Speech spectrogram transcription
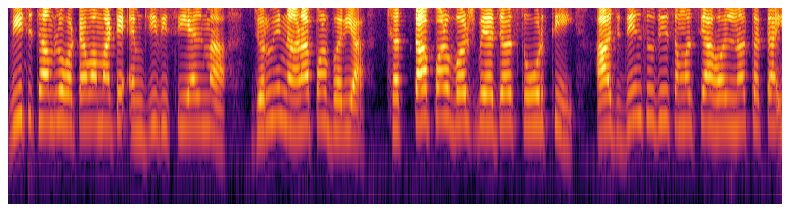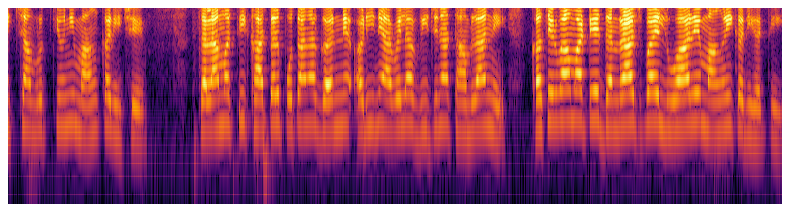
વીજ થાંભલો હટાવવા માટે એમજીવીસીએલમાં જરૂરી નાણાં પણ ભર્યા. છતાં પણ વર્ષ બે હજાર સોળથી આજ દિન સુધી સમસ્યા હલ ન થતાં ઈચ્છા મૃત્યુની માંગ કરી છે. સલામતી ખાતર પોતાના ઘરને અડીને આવેલા વીજના થાંભલાને ખસેડવા માટે ધનરાજભાઈ લુહારે માંગણી કરી હતી.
